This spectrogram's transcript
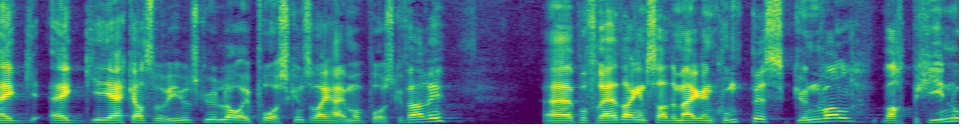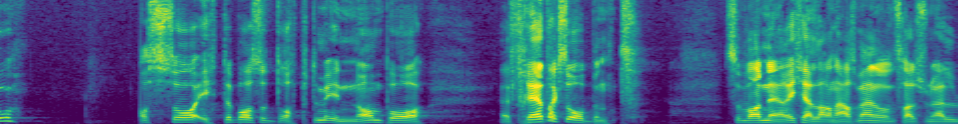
Jeg, jeg, gikk altså på bibelskole, og i påsken så var jeg hjemme på påskeferie. Eh, på fredagen så hadde meg og en kompis, Gunvald, vært på kino. Og så etterpå så droppet vi innom på eh, Fredagsåpent, som var nede i kjelleren her, som er en sånn tradisjonell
